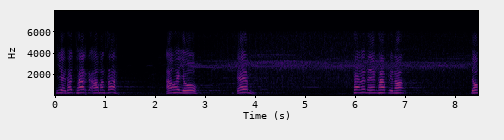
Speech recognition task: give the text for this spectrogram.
เฮียชัดๆก็เอามันซะ เอาให้อยู่เกมแค่นั้นเองครับพี่น้อง จง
